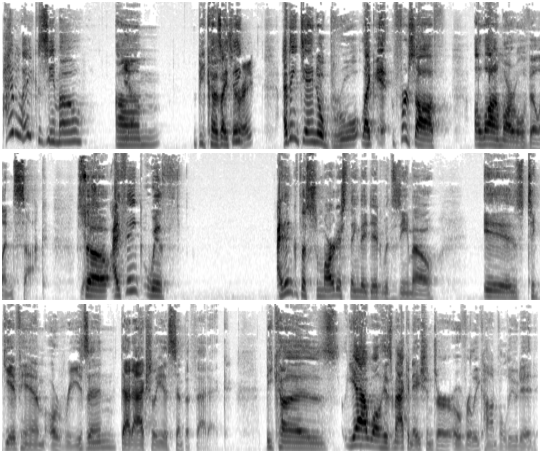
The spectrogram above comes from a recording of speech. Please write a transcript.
I like Zemo. Um, yeah. because I think right. I think Daniel Bruhl. Like, it, first off, a lot of Marvel villains suck. Yes. So I think with, I think the smartest thing they did with Zemo is to give him a reason that actually is sympathetic. Because yeah, while his machinations are overly convoluted,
